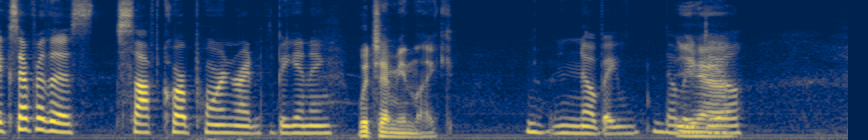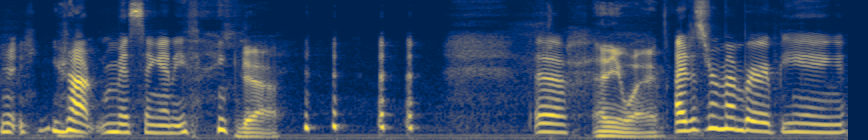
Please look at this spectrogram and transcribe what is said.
Except for the s- softcore porn right at the beginning. Which I mean, like, No big, no big Yeah. deal. You're not missing anything. yeah. Ugh. Anyway, I just remember being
